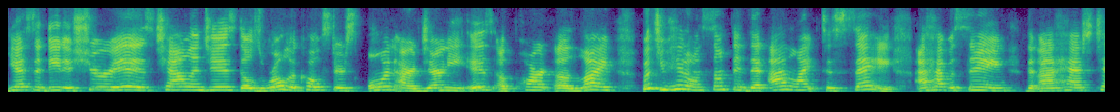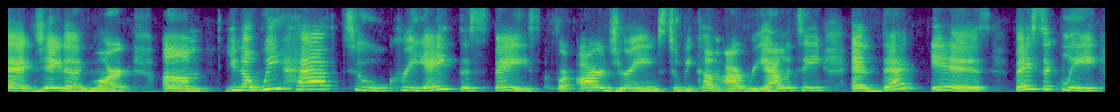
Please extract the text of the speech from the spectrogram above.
Yes, indeed, it sure is. Challenges, those roller coasters on our journey is a part of life. But you hit on something that I like to say. I have a saying that I hashtag Jada Mark. Um, you know, we have to create the space for our dreams to become our reality. And that is basically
